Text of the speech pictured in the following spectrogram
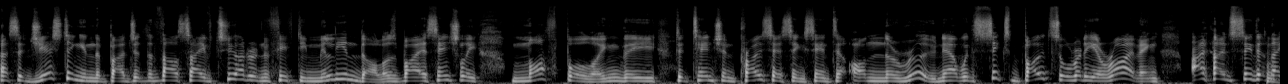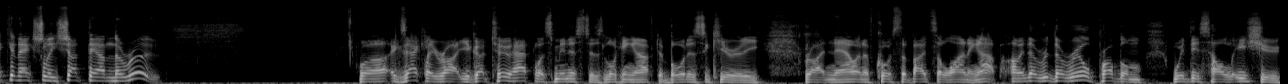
are suggesting in the budget that they'll save $250 million by essentially mothballing the detention processing centre on Nauru. Now, with six boats already arriving, I don't see that they can actually shut down Nauru. Well, exactly right. You've got two hapless ministers looking after border security right now, and of course the boats are lining up. I mean, the, the real problem with this whole issue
